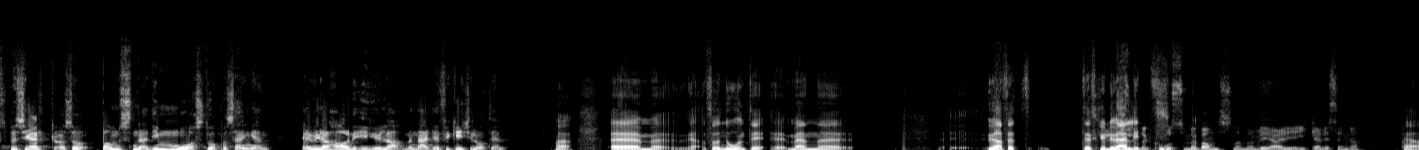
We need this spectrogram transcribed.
spesielt altså, bamsene. De må stå på sengen. Jeg ville ha de i hylla, men nei, det fikk jeg ikke lov til. Ja. um, ja, så noen til Men eh, eh, uansett Det skulle jo være litt du koser med bamsene når de er i, ikke er i senga. Ja.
